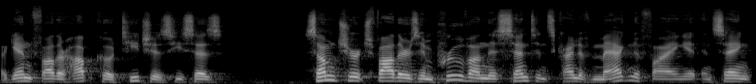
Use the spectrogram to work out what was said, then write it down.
Again, Father Hopko teaches, he says, some church fathers improve on this sentence, kind of magnifying it and saying,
